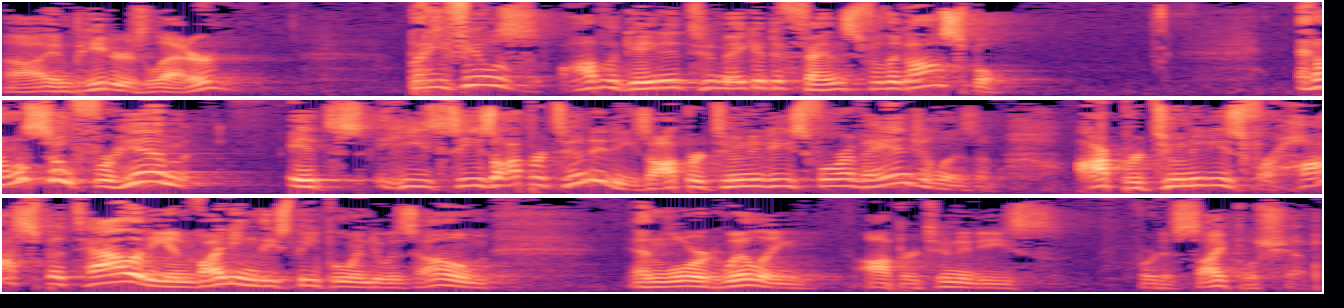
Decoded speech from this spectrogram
uh, in Peter's letter, but he feels obligated to make a defense for the gospel. And also for him, it's, he sees opportunities opportunities for evangelism, opportunities for hospitality, inviting these people into his home, and Lord willing, opportunities for discipleship.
